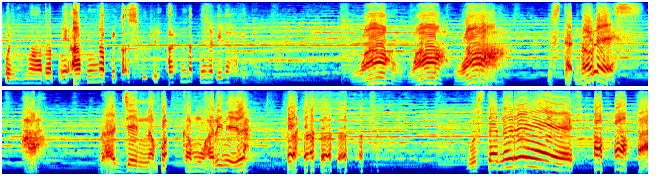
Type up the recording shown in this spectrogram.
Pun nama Arab ni Arnab ni kat sini Arnab ni nak ilah ini. Wah, wah, wah. Ustaz Nores. Ha. Rajin nampak kamu hari ni ya. Ustaz Nores.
